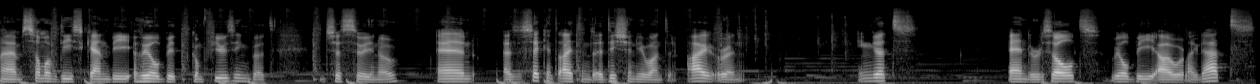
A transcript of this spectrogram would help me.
Um, some of these can be a little bit confusing, but just so you know. And as a second item, the addition, you want an iron ingot and the result will be our like that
